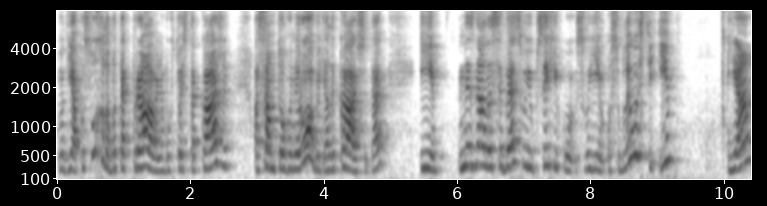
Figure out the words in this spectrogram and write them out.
от я послухала, бо так правильно, бо хтось так каже, а сам того не робить, але каже, так? І не знала себе, свою психіку, свої особливості, і я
